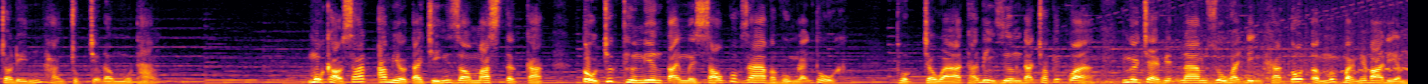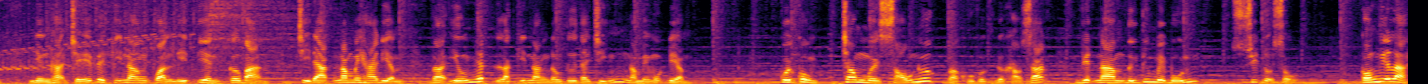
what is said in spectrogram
cho đến hàng chục triệu đồng một tháng. Một khảo sát am hiểu tài chính do Mastercard tổ chức thường niên tại 16 quốc gia và vùng lãnh thổ thuộc châu Á Thái Bình Dương đã cho kết quả người trẻ Việt Nam dù hoạch định khá tốt ở mức 73 điểm nhưng hạn chế về kỹ năng quản lý tiền cơ bản chỉ đạt 52 điểm và yếu nhất là kỹ năng đầu tư tài chính 51 điểm. Cuối cùng, trong 16 nước và khu vực được khảo sát, Việt Nam đứng thứ 14, suýt đội sổ. Có nghĩa là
